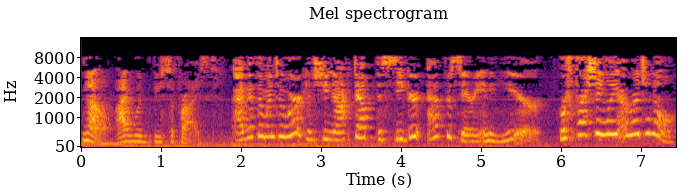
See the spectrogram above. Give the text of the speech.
No, I would be surprised. Agatha went to work, and she knocked out The Secret Adversary in a year. Refreshingly original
